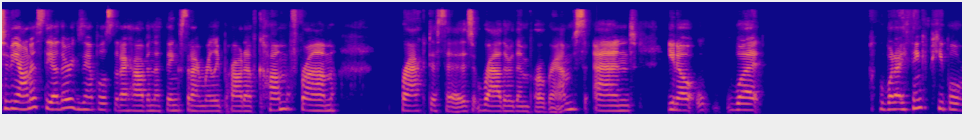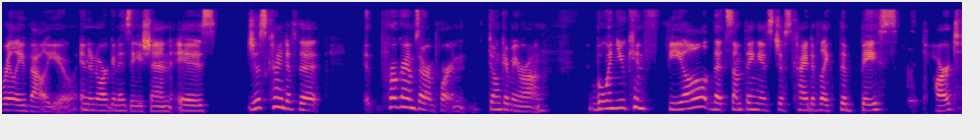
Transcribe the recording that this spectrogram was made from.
to be honest, the other examples that I have and the things that I'm really proud of come from practices rather than programs. And you know, what what I think people really value in an organization is just kind of the uh, programs are important, don't get me wrong. But when you can feel that something is just kind of like the base part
